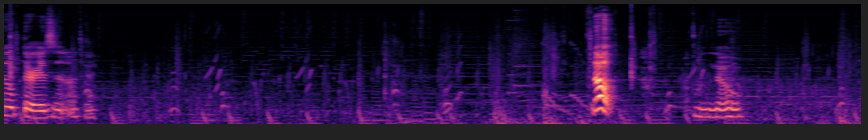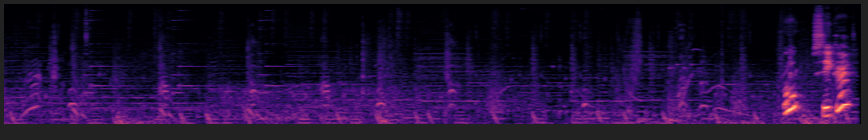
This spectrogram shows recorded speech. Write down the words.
Nope, there isn't. Okay. No! Oh, no. Ooh, secret?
